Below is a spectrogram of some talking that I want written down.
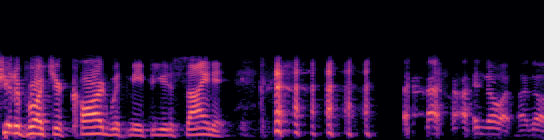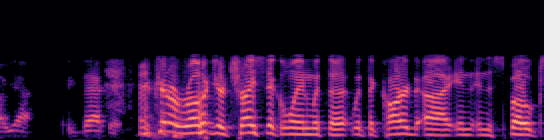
should have brought your card with me for you to sign it. I know it. I know. Yeah, exactly. You could have rode your tricycle in with the with the card uh, in in the spokes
